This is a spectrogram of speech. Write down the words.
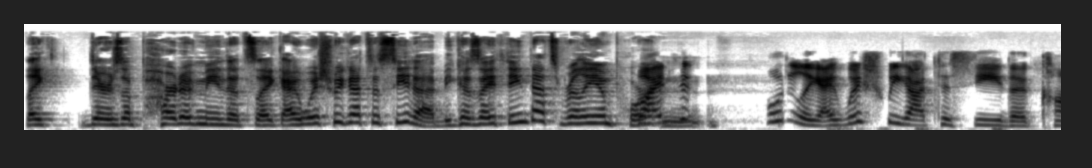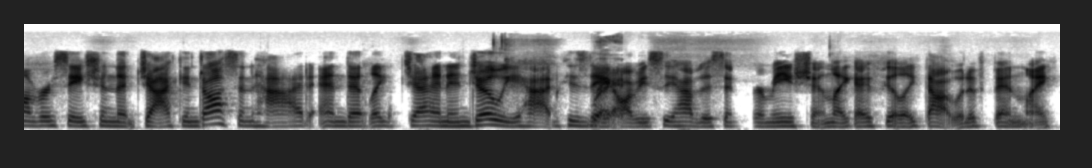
Like, there's a part of me that's like, I wish we got to see that because I think that's really important. Well, totally. I wish we got to see the conversation that Jack and Dawson had and that like Jen and Joey had because they right. obviously have this information. Like, I feel like that would have been like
